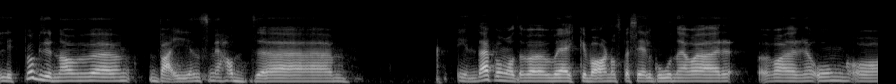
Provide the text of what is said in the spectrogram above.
Litt på grunn av uh, veien som jeg hadde inn der, på en måte hvor jeg ikke var noe spesielt god når jeg var, var ung. og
